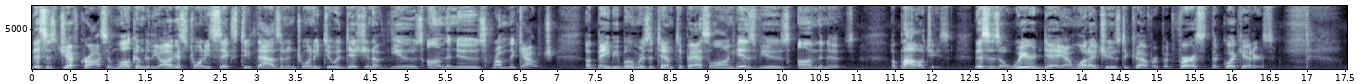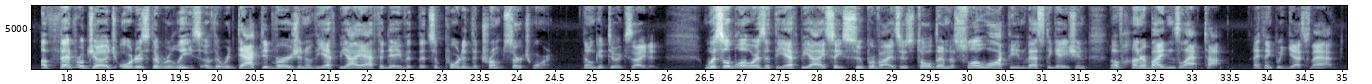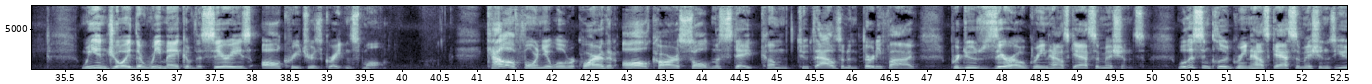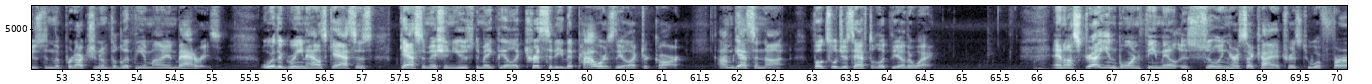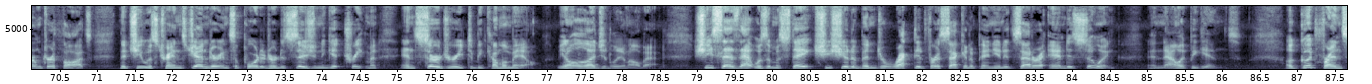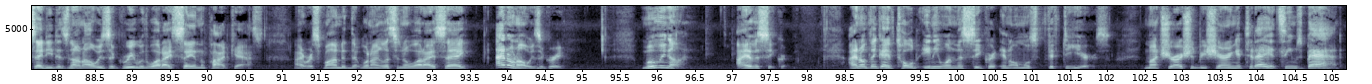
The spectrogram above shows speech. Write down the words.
This is Jeff Cross, and welcome to the August 26, 2022 edition of Views on the News from the Couch, a baby boomer's attempt to pass along his views on the news. Apologies. This is a weird day on what I choose to cover, but first, the quick hitters. A federal judge orders the release of the redacted version of the FBI affidavit that supported the Trump search warrant. Don't get too excited. Whistleblowers at the FBI say supervisors told them to slow walk the investigation of Hunter Biden's laptop. I think we guessed that. We enjoyed the remake of the series All Creatures Great and Small. California will require that all cars sold in the state come 2035 produce zero greenhouse gas emissions. Will this include greenhouse gas emissions used in the production of the lithium ion batteries? Or the greenhouse gases gas emission used to make the electricity that powers the electric car? I'm guessing not. Folks will just have to look the other way. An Australian born female is suing her psychiatrist who affirmed her thoughts that she was transgender and supported her decision to get treatment and surgery to become a male. You know, allegedly and all that. She says that was a mistake, she should have been directed for a second opinion, etc., and is suing and now it begins. A good friend said he does not always agree with what I say in the podcast. I responded that when I listen to what I say, I don't always agree. Moving on, I have a secret. I don't think I have told anyone this secret in almost 50 years. I'm not sure I should be sharing it today. It seems bad.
